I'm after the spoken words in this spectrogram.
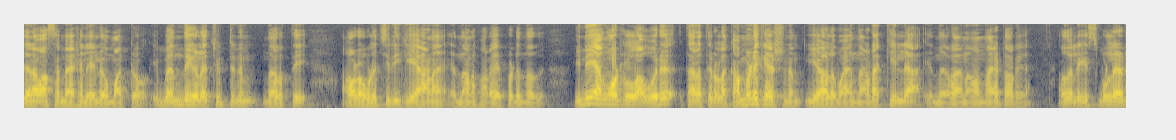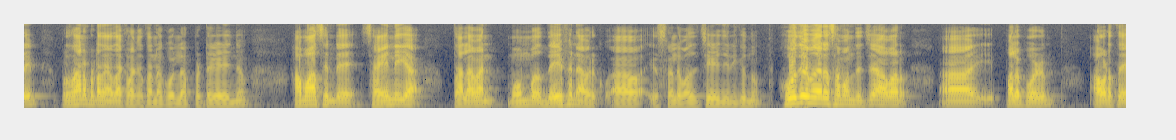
ജനവാസ മേഖലയിലോ മറ്റോ ഈ ബന്ദികളെ ചുറ്റിനും നിർത്തി അവിടെ ഒളിച്ചിരിക്കുകയാണ് എന്നാണ് പറയപ്പെടുന്നത്. ഇനി അങ്ങോട്ടുള്ള ഒരു തരത്തിലുള്ള കമ്മ്യൂണിക്കേഷനും ഇയാളുമായി നടക്കില്ല എന്ന് ഇറാൻ നന്നായിട്ട് അറിയാം. അതുപോലെ ഹിസ്ബുള്ളയുടെയും പ്രധാനപ്പെട്ട നേതാക്കളൊക്കെ തന്നെ കൊല്ലപ്പെട്ട് കഴിഞ്ഞു. ഹമാസിന്റെ സൈനിക തലവൻ മുഹമ്മദ് ദെയ്ഫിനെ അവർ ഇസ്രായേൽ വധിച്ചു കഴിഞ്ഞിരിക്കുന്നു. ഹൂദിമതരെ സംബന്ധിച്ച് അവർ പലപ്പോഴും അവിടുത്തെ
